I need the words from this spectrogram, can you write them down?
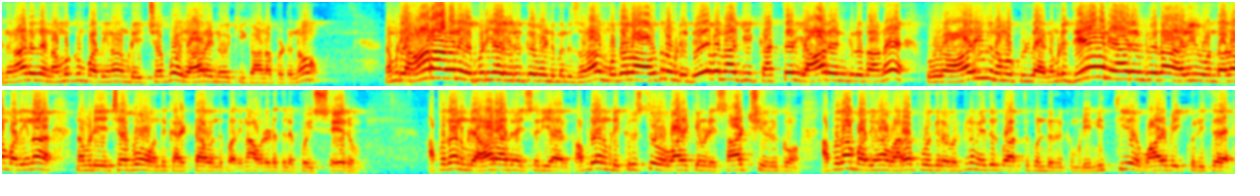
இந்த நாளில் நமக்கும் பார்த்தீங்கன்னா நம்முடைய ஜெபம் யாரை நோக்கி காணப்பட்டனோ நம்முடைய ஆராதனை எப்படியா இருக்க வேண்டும் என்று சொன்னால் முதலாவது நம்முடைய தேவனாகிய கத்தர் யார் என்கிறதான ஒரு அறிவு நமக்குள்ள நம்முடைய தேவன் யார் என்கிறதான அறிவு வந்தாதான் பார்த்தீங்கன்னா நம்முடைய ஜெபம் வந்து கரெக்டாக வந்து பார்த்தீங்கன்னா அவரிடத்துல போய் சேரும். அப்பதான் நம்முடைய ஆராதனை சரியா இருக்கும். அப்படியே நம்முடைய கிறிஸ்துவ வாழ்க்கையினுடைய சாட்சி இருக்கும். அப்பதான் பார்த்தீங்கன்னா வரப்போகிறவருக்கு நம்ம எதிர்பார்த்து கொண்டு இருக்க முடியும். நித்திய வாழ்வை குறித்த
